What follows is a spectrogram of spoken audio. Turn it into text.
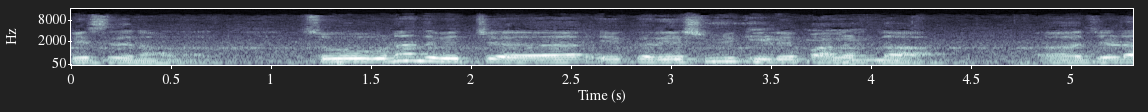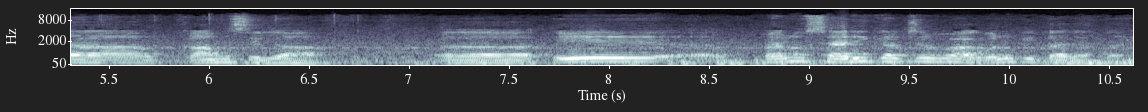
ਇਸੇ ਦੇ ਨਾਲ ਨਾਲ। ਸੋ ਉਹਨਾਂ ਦੇ ਵਿੱਚ ਅਹ, ਇੱਕ ਰੇਸ਼ਮੀ ਕੀੜੇ ਪਾਲਣ ਦਾ ਅਹ, ਜਿਹੜਾ ਕੰਮ ਸੀਗਾ ਅਹ, ਇਹ ਅਹ, ਪਹਿਲਾਂ ਸੈਰੀਕਲਚਰ ਵਿਭਾਗ ਵੱਲੋਂ ਕੀਤਾ ਜਾਂਦਾ ਹੈ।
